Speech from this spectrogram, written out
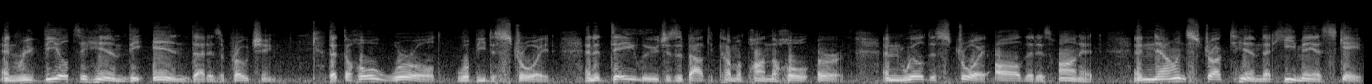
and reveal to him the end that is approaching, that the whole world will be destroyed, and a deluge is about to come upon the whole earth, and will destroy all that is on it. And now instruct him that he may escape,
